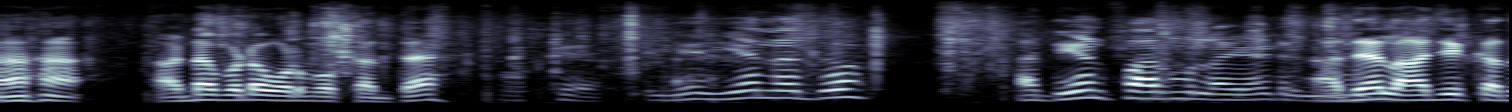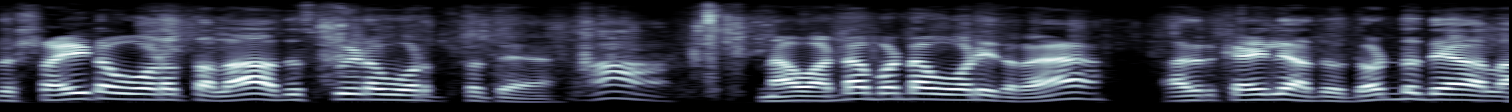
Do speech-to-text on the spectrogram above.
ಹಾಂ ಹಾಂ ಅಡ್ಡ ಬಡ್ಡ ಓಡ್ಬೇಕಂತೆ. ಏನದು? ಅದೇನ್ ಫಾರ್ಮುಲಾ ಹೇಳ್ರಿ ಅದೇ ಲಾಜಿಕ್ ಅದು ಸ್ಟ್ರೈಟಾಗಿ ಓಡುತ್ತಲ್ಲ ಅದು ಸ್ಪೀಡ್ ಓಡ್ತತೆ. ಹಾ. ನಾವು ಅಡ್ಡ ಬಡ್ಡ ಓಡಿದ್ರೆ ಅದ್ರ ಕೈಲಿ ಅದು ದೊಡ್ಡದೇ ಅಲ್ಲ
